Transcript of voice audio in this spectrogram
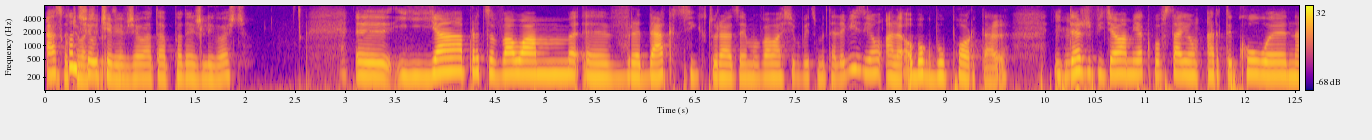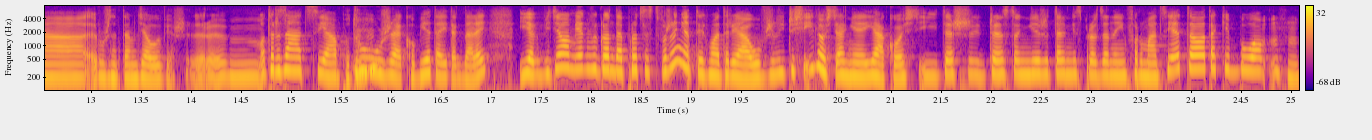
A skąd się u Ciebie wzięła ta podejrzliwość? Y, ja pracowałam y, w redakcji, która zajmowała się powiedzmy telewizją, ale obok był portal. I mhm. też widziałam, jak powstają artykuły na różne tam działy, wiesz, motoryzacja, podróże, mhm. kobieta i tak dalej. I jak widziałam, jak wygląda proces tworzenia tych materiałów, że liczy się ilość, a nie jakość i też często nierzetelnie sprawdzane informacje, to takie było, mm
